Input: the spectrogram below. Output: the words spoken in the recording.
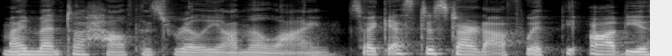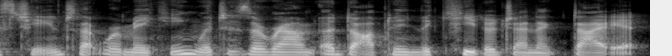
my mental health is really on the line. So I guess to start off with the obvious change that we're making, which is around adopting the ketogenic diet.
